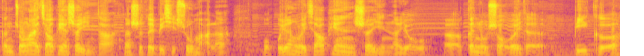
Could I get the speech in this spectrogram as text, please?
更钟爱胶片摄影的，但是对比起数码呢，我不认为胶片摄影呢有呃更有所谓的逼格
